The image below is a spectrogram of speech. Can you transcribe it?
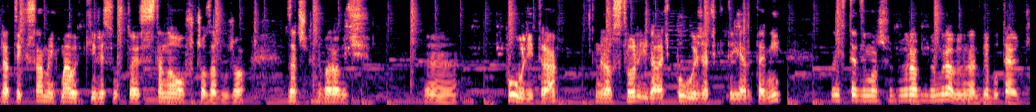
Dla tych samych małych kirysów to jest stanowczo za dużo. Zacznę chyba robić e, pół litra roztwór i dawać pół łyżeczki tej artemi. No i wtedy może bym robił, na dwie butelki.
